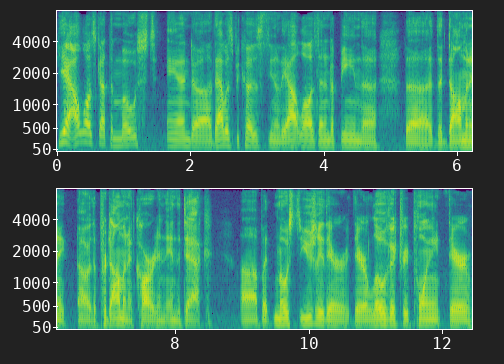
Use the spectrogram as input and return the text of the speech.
Yeah, Outlaws got the most, and uh, that was because you know the Outlaws ended up being the the the dominant or the predominant card in in the deck. Uh, but most usually they're they're low victory point. They're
